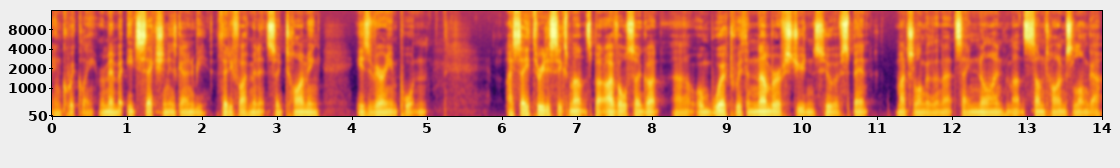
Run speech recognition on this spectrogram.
and quickly. Remember, each section is going to be 35 minutes, so timing is very important. I say three to six months, but I've also got uh, worked with a number of students who have spent much longer than that, say nine months, sometimes longer.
